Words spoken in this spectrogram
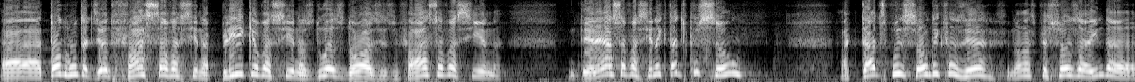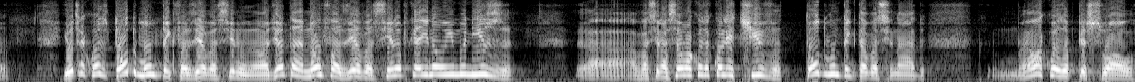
Ah, todo mundo está dizendo, faça faça a vacina, aplique a vacina, as duas doses, faça a vacina. Interessa a vacina que está à disposição. A que está à disposição tem que fazer. Senão as pessoas ainda. E outra coisa, todo mundo tem que fazer a vacina. Não adianta não fazer a vacina porque aí não imuniza. A vacinação é uma coisa coletiva. Todo mundo tem que estar vacinado. Não é uma coisa pessoal.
